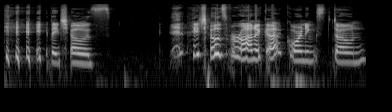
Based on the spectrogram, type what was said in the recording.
they chose they chose Veronica Corningstone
